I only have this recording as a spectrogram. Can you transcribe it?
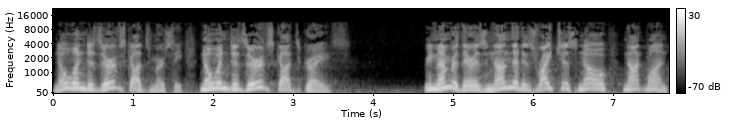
No one deserves God's mercy. No one deserves God's grace. Remember, there is none that is righteous, no, not one.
